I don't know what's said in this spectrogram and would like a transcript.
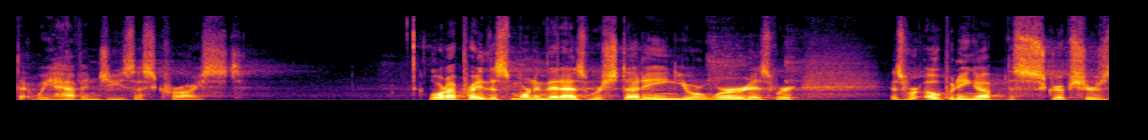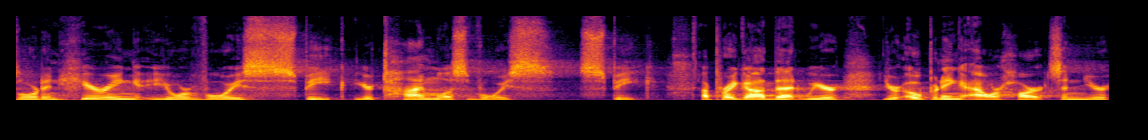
that we have in Jesus Christ. Lord, I pray this morning that as we're studying your word, as we're, as we're opening up the scriptures, Lord, and hearing your voice speak, your timeless voice speak, I pray, God, that we're, you're opening our hearts and you're,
